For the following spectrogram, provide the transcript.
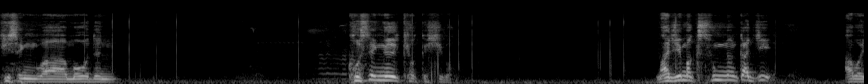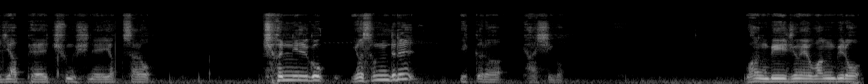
희생과 모든 고생을 겪으시고 마지막 순간까지 아버지 앞에 충신의 역사로 천일국 여성들을 이끌어 가시고 왕비 중의 왕비로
